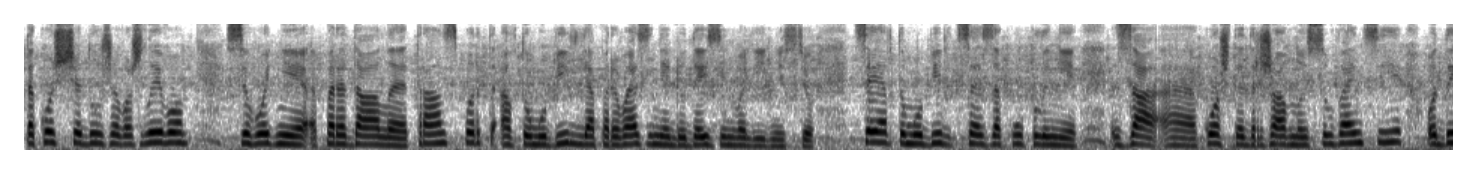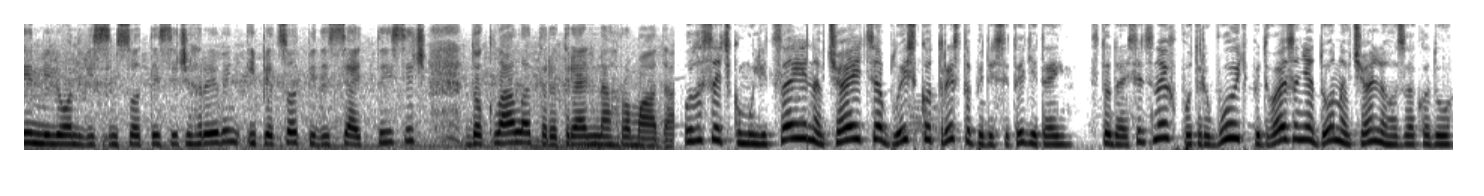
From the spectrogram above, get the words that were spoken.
Також ще дуже важливо сьогодні передали транспорт, автомобіль для перевезення людей з інвалідністю. Цей автомобіль це закуплені за е, кошти державної субвенції 1 мільйон 800 тисяч гривень і 550 тисяч доклала територіальна громада. У Лисецькому ліцеї навчається близько 350 дітей. 110 з них потребують підвезення до навчального закладу.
